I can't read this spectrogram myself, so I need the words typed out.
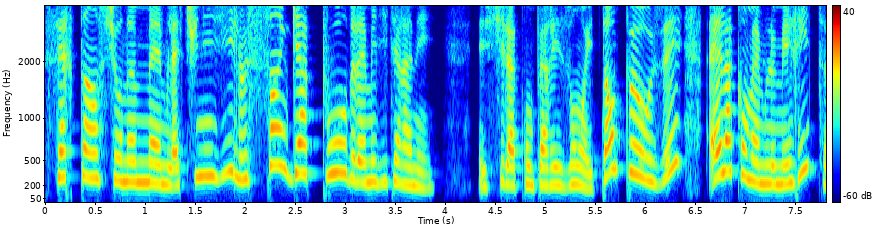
Certains surnomment même la Tunisie le Singapour de la Méditerranée. Et si la comparaison est un peu osée, elle a quand même le mérite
